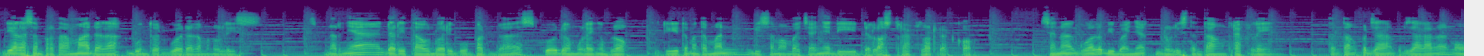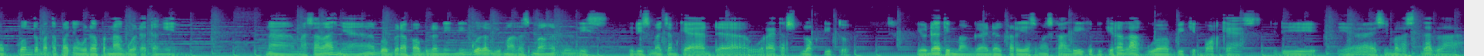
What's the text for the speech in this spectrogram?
Jadi alasan pertama adalah kebuntuan gue dalam menulis. Sebenarnya dari tahun 2014 gue udah mulai ngeblog, jadi teman-teman bisa membacanya di thelosttraveler.com. Di sana gue lebih banyak menulis tentang traveling, tentang perjalanan-perjalanan maupun tempat-tempat yang udah pernah gue datengin. Nah, masalahnya beberapa bulan ini gue lagi males banget nulis, jadi semacam kayak ada writer's block gitu. Ya udah timbang gak ada karya sama sekali kepikiran lah gue bikin podcast. Jadi ya simpel as that lah.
